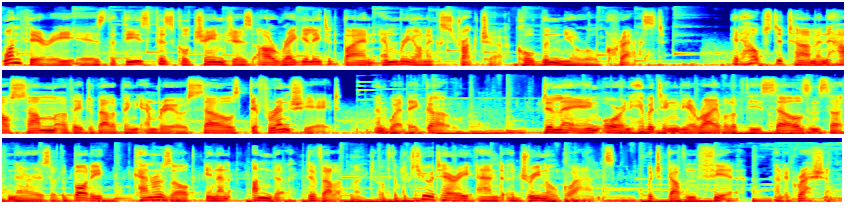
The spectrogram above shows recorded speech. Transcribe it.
One theory is that these physical changes are regulated by an embryonic structure called the neural crest. It helps determine how some of a developing embryo's cells differentiate and where they go. Delaying or inhibiting the arrival of these cells in certain areas of the body can result in an underdevelopment of the pituitary and adrenal glands, which govern fear and aggression.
